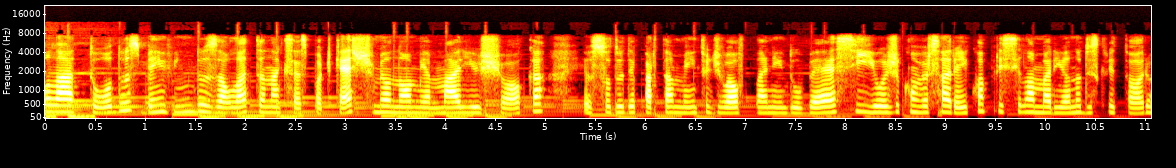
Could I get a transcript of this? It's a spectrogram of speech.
Olá a todos, bem-vindos ao Latam Access Podcast. Meu nome é Mario Choca, eu sou do Departamento de Wealth Planning do UBS e hoje conversarei com a Priscila Mariano do escritório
